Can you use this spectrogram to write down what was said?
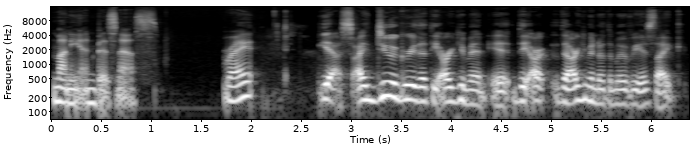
money and business, right? yes, I do agree that the argument the the argument of the movie is like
